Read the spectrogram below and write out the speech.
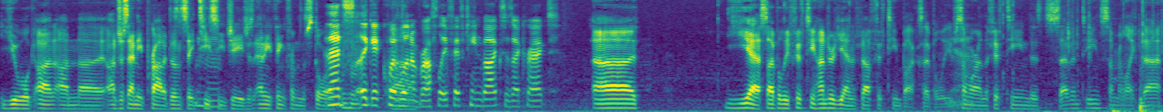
you will on on uh, on just any product. It doesn't say TCG, just anything from the store. that's like equivalent Uh, of roughly fifteen bucks. Is that correct? Uh, yes, I believe fifteen hundred yen is about fifteen bucks. I believe somewhere on the fifteen to seventeen, somewhere like that.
